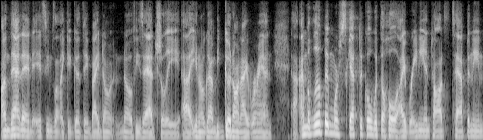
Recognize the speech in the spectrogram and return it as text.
on that end, it seems like a good thing, but I don't know if he's actually, uh, you know, going to be good on Iran. Uh, I'm a little bit more skeptical with the whole Iranian talks happening.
